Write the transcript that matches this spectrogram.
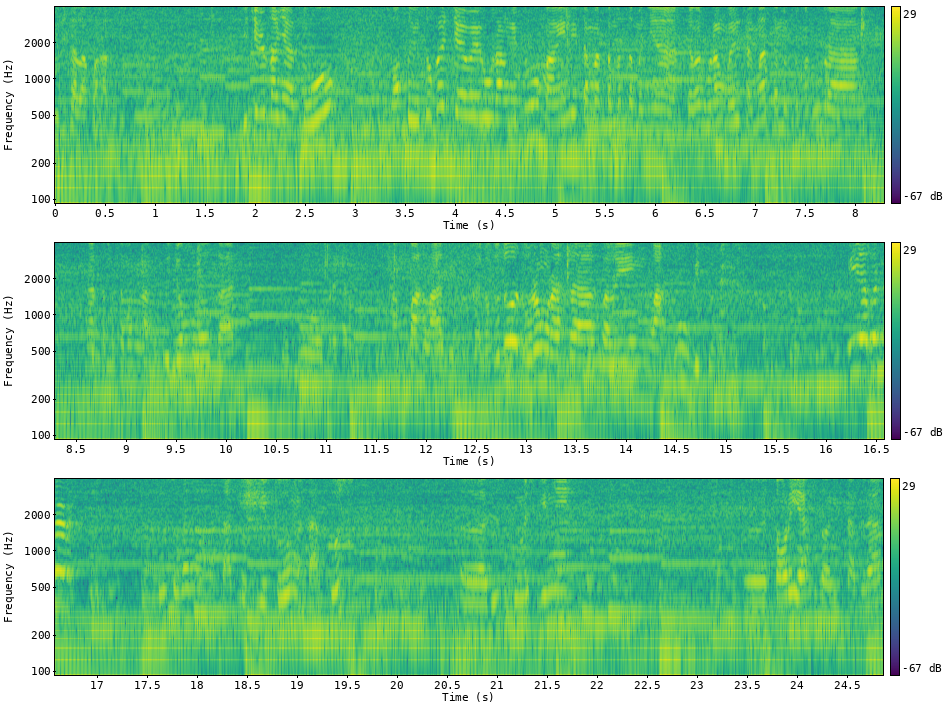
Jadi salah paham gitu. Di ceritanya tuh, waktu itu kan cewek orang itu main nih sama teman-temannya, sedangkan orang main sama teman-teman orang. Nah teman-teman itu jomblo kan, jomblo mereka tuh sampah lah gitu kan. Waktu itu orang merasa paling laku gitu. iya bener. Terus orang nge-status gitu, nge-status. Eh, terus tulis gini, eh, story ya, story Instagram,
